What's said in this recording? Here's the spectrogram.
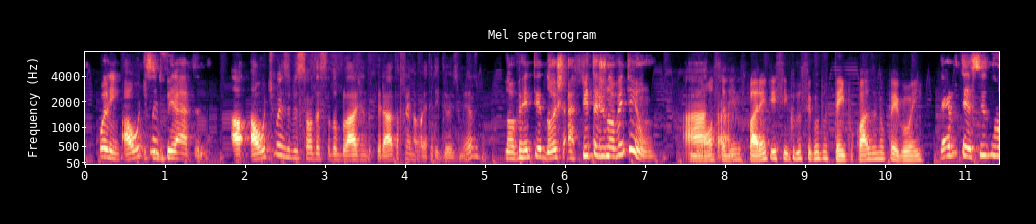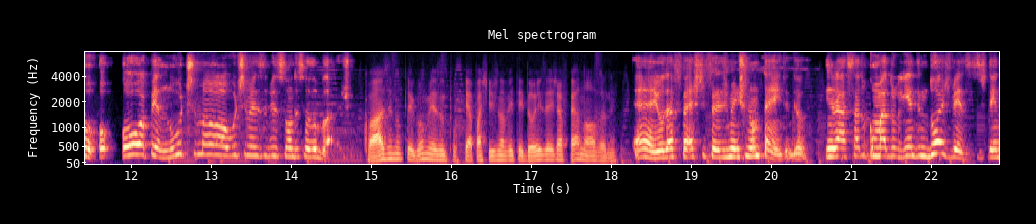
Chapolin. A última, do Pirata. A, a última exibição dessa dublagem do Pirata foi em 92 mesmo? 92, a fita de 91. Ah, Nossa, tá. ali nos 45 do segundo tempo, quase não pegou, hein? Deve ter sido ou- ou a penúltima ou a última exibição dessa dublagem. Quase não pegou mesmo, porque a partir de 92 aí já foi a nova, né? É, e o da Festa, infelizmente, não tem, entendeu? Engraçado que o Madruguinha tem duas vezes. Tem,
